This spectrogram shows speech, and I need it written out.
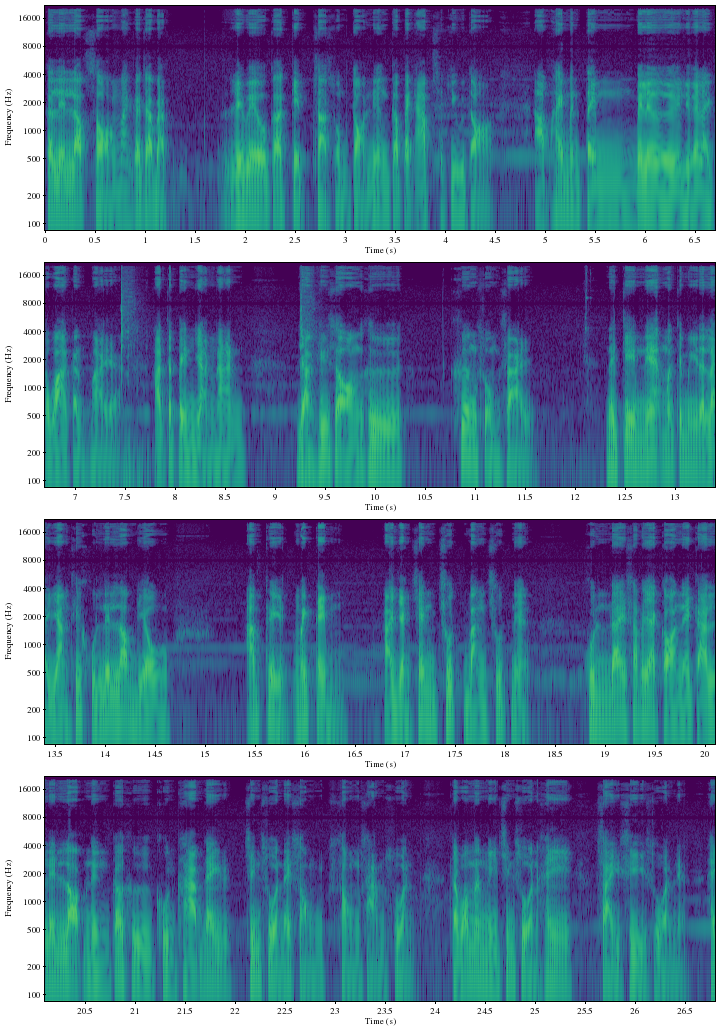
ก็เล่นรอบ 2 มันก็จะแบบเลเวลก็เก็บสะสมต่อเนื่องก็ไปอัพสกิลต่ออัพให้มันเต็มไปเลยหรืออะไรก็ว่ากันไปอะอาจจะเป็นอย่างนั้น อย่างที่ 2 คือเครื่องสวมใส่ ในเกมนี้มันจะมีหลาย ๆ อย่างที่คุณเล่นรอบเดียวอัปเกรดไม่เต็มอะอย่างเช่นชุดบางชุดเนี่ยคุณได้ทรัพยากรในการเล่นรอบหนึ่งก็คือคุณคราฟได้ชิ้นส่วนได้สองสองสามส่วน แต่ว่ามันมีชิ้นส่วนให้ใส่สี่ส่วนเนี่ยให้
